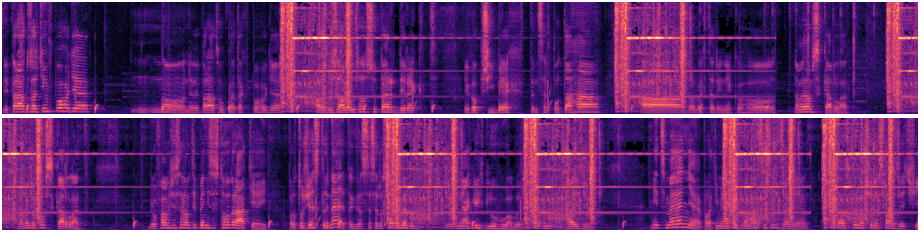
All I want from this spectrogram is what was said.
vypadá to zatím v pohodě, no, nevypadá to úplně tak v pohodě, ale vizuálně u toho super direct, jako příběh, ten se potahá a dal bych tady někoho, dáme tam Scarlet. Dáme do toho Scarlet. Doufám, že se nám ty peníze z toho vrátí, protože jestli ne, tak zase se dostaneme do nějakých dluhů a bude to ten v hajzlu. Nicméně, platím nějakých 12 000 za ně. A to aspoň na 60 zvětší,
